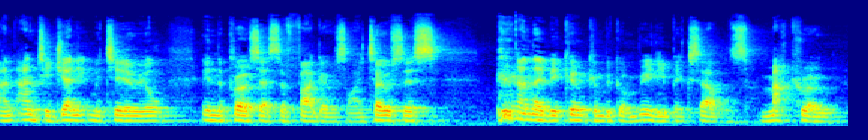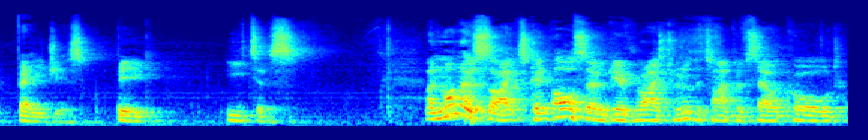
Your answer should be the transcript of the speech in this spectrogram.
and antigenic material in the process of phagocytosis. and they become, can become really big cells, macrophages, big eaters. And monocytes can also give rise to another type of cell called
